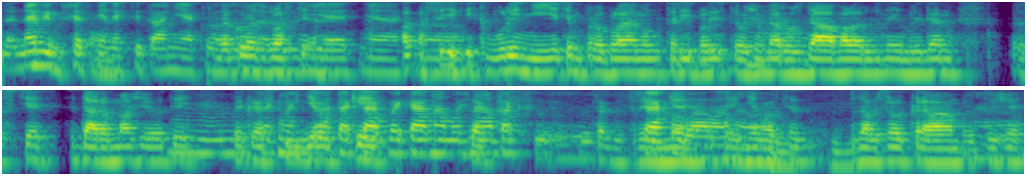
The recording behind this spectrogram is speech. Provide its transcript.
Ne, nevím přesně, nechci to ani jako Nakonec vlastně- rozvíjet nějak, A, asi no. i, i kvůli ní, těm problémům, který byly z toho, že ona rozdávala různým lidem prostě zdarma, že jo, ty Mm, pekařské tak možná- výrobky. Tak ta pekárna možná tak- pak tak zřejmě, zkrachovala, zřejmě no. vlastně zavřel krám, protože No.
